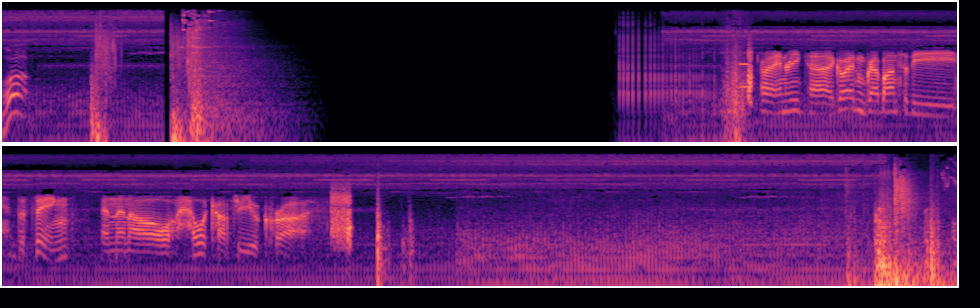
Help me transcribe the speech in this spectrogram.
Whoa. Alright, Henry, uh, go ahead and grab onto the, the thing, and then I'll helicopter you across. Oh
